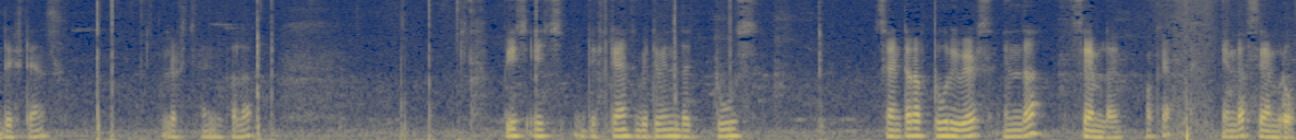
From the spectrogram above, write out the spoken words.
Distance. Let's change color. Pitch is distance between the two center of two rivets in the same line okay? In the same row.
